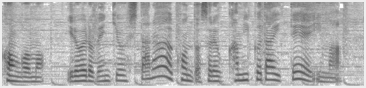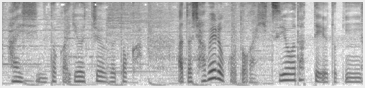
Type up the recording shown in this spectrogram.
今後もいろいろ勉強したら今度それを噛み砕いて今配信とか YouTube とかあと喋ることが必要だっていう時に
